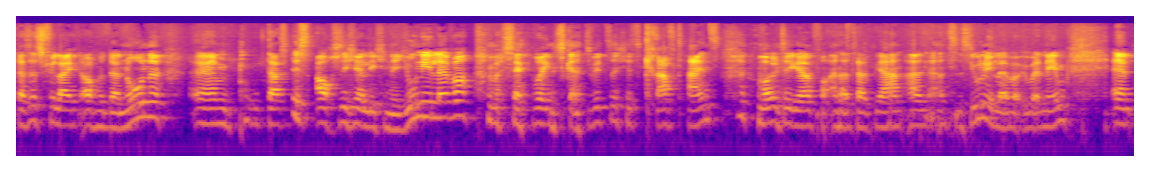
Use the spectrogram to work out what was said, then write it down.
das ist vielleicht auch eine Danone, ähm, das ist auch sicherlich eine Unilever, was ja übrigens ganz witzig ist. Kraft 1 wollte ja vor anderthalb Jahren allen Ernstes Unilever übernehmen. Ähm,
